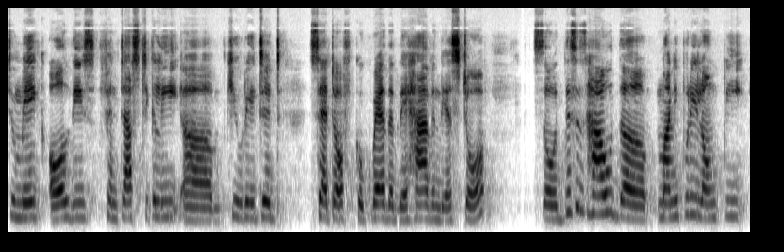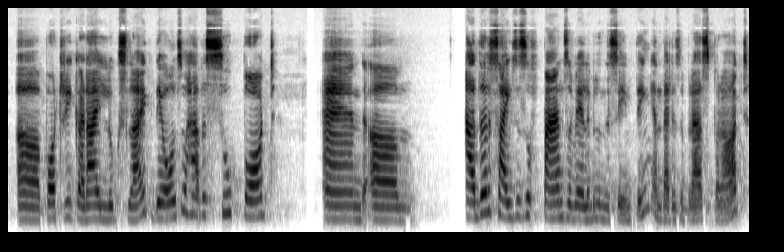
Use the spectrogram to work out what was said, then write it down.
to make all these fantastically um, curated set of cookware that they have in their store. So this is how the manipuri Longpi uh, pottery kadai looks like. They also have a soup pot and um, other sizes of pans available in the same thing and that is a brass parat.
